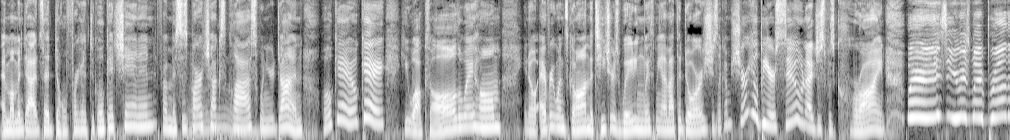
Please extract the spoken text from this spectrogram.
And mom and dad said, Don't forget to go get Shannon from Mrs. Barchuk's oh. class when you're done. Okay, okay. He walks all the way home. You know, everyone's gone. The teacher's waiting with me. I'm at the door. She's like, I'm sure he'll be here soon. I just was crying. Where is he? Where's my brother?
